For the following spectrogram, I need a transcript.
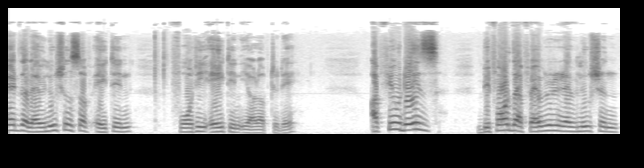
look at the revolutions of 1848 in Europe today, a few days before the February Revolution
